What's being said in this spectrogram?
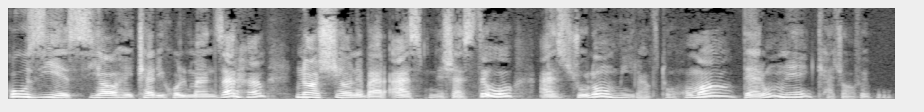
قوزی سیاه کریه المنظر هم ناشیانه بر اسب نشسته و از جلو می‌رفت و هما درون کجاوه بود.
